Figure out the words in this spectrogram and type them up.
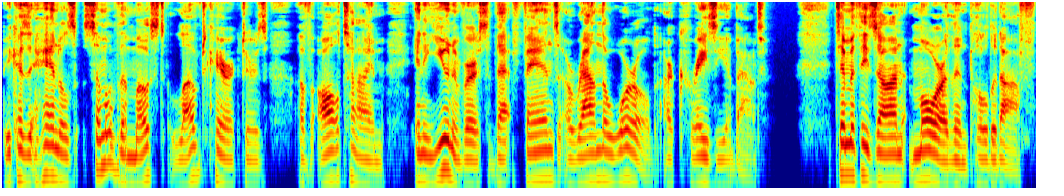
because it handles some of the most loved characters of all time in a universe that fans around the world are crazy about. Timothy Zahn more than pulled it off.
